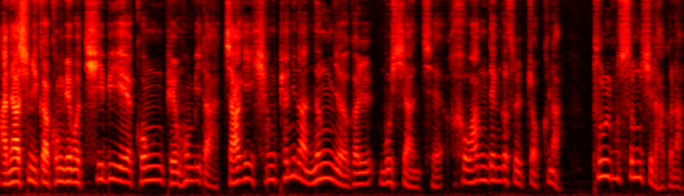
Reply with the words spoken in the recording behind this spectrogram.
안녕하십니까 공병호.tv의 공병호입니다. 자기 형편이나 능력을 무시한 채 허황된 것을 쫓거나 불성실하거나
